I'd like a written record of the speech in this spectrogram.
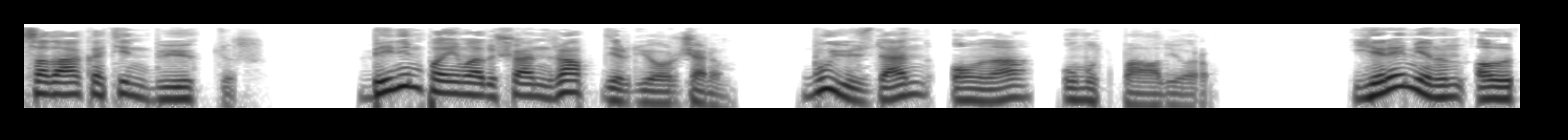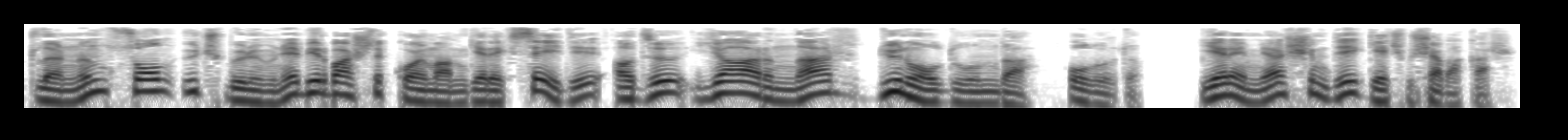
Sadakatin büyüktür. Benim payıma düşen Rab'dir diyor canım. Bu yüzden ona umut bağlıyorum. Yeremya'nın ağıtlarının son üç bölümüne bir başlık koymam gerekseydi adı yarınlar dün olduğunda olurdu. Yeremya şimdi geçmişe bakar.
